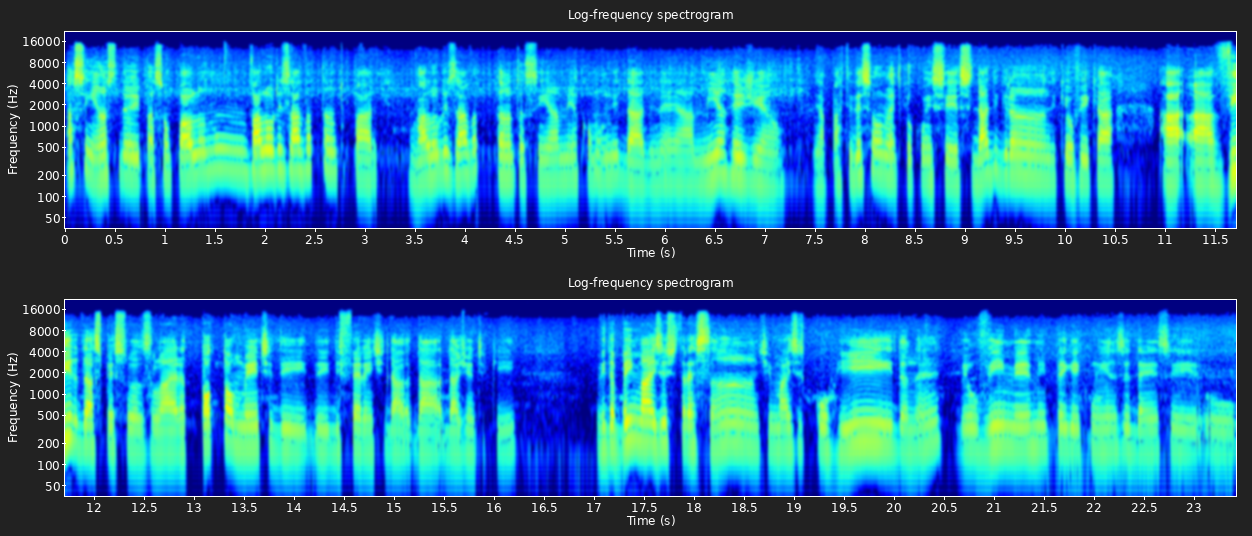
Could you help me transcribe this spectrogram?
Assim, antes de eu ir para São Paulo, eu não valorizava tanto o parque, valorizava tanto assim a minha comunidade, né, a minha região. E a partir desse momento que eu conheci a cidade grande, que eu vi que a, a, a vida das pessoas lá era totalmente de, de diferente da, da, da, gente aqui. Vida bem mais estressante, mais corrida, né? Eu vim mesmo e peguei com dentes o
